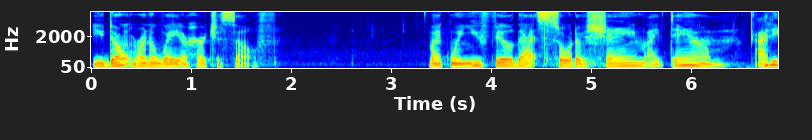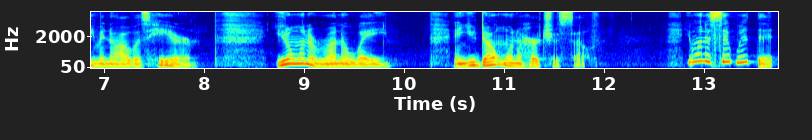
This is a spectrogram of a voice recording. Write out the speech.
you don't run away or hurt yourself. Like when you feel that sort of shame, like, damn, I didn't even know I was here. You don't want to run away and you don't want to hurt yourself. You want to sit with it.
